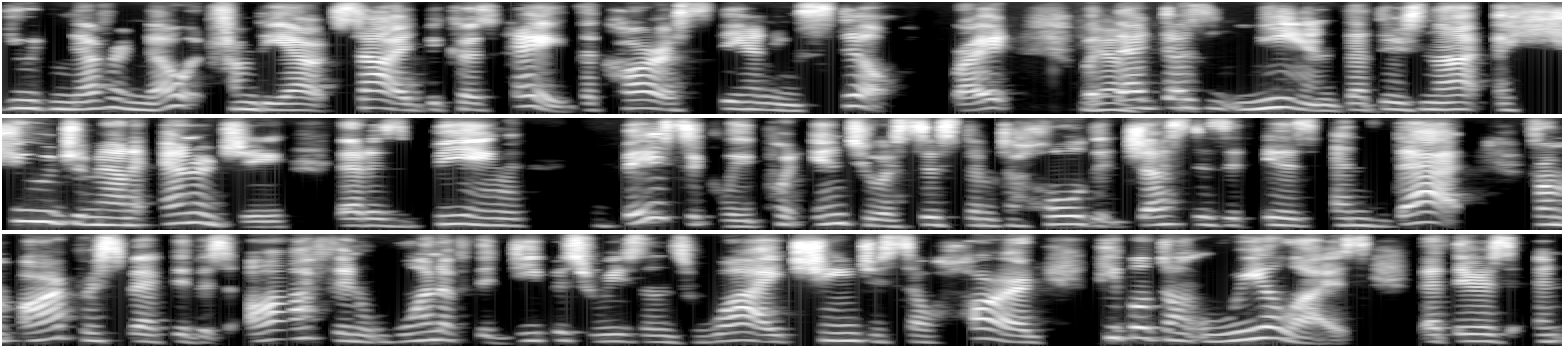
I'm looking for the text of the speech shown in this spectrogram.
you'd never know it from the outside because, hey, the car is standing still. Right. But yeah. that doesn't mean that there's not a huge amount of energy that is being basically put into a system to hold it just as it is. And that, from our perspective, is often one of the deepest reasons why change is so hard. People don't realize that there's an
